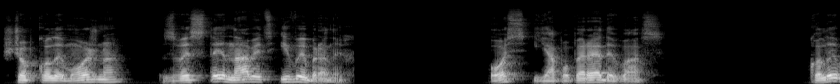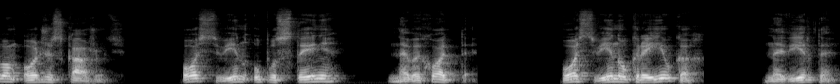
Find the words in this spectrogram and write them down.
щоб, коли можна, звести навіть і вибраних. Ось я попередив вас. Коли вам отже скажуть Ось він у пустині, не виходьте. Ось він у Криївках, не вірте.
